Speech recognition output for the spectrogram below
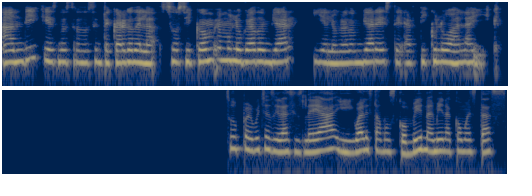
Andy, que es nuestra docente a cargo de la SOCICOM, hemos logrado enviar y he logrado enviar este artículo a la IC. Súper, muchas gracias, Lea. igual estamos con Mirna. Mina, ¿cómo estás?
